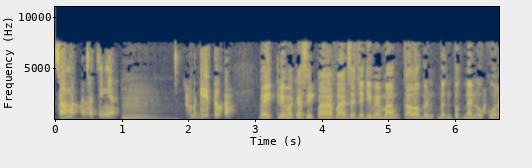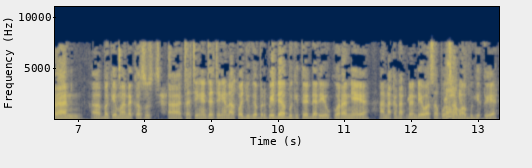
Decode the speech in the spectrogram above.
sama cacingnya hmm. begitu kan Baik, terima kasih Pak Fansa. Jadi memang kalau bentuk dan ukuran uh, bagaimana kasus uh, cacingan-cacingan apa juga berbeda begitu ya dari ukurannya ya. Anak-anak dan dewasa pun sama begitu ya.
